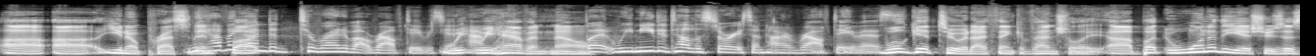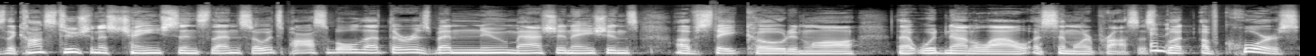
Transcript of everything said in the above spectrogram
uh, uh, you know, precedent. We haven't gotten to, to, write about Ralph Davis yet. We, have we? we haven't, no. But we need to tell the story sometime of Ralph Davis. We'll get to it, I think, eventually. Uh, but one of the issues is the Constitution has changed since then, so it's possible that there has been new machinations of state code and law that would not allow a similar process. And but of course,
